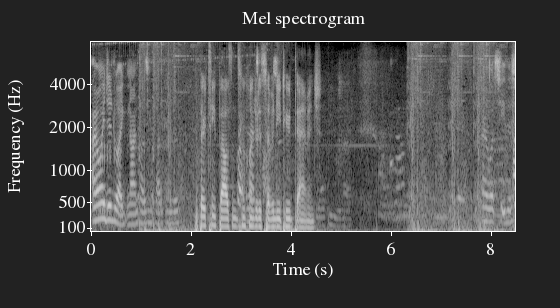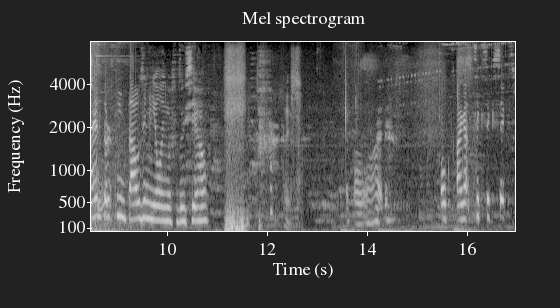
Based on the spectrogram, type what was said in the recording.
I only did like 9,500. 13,272 damage. Alright, let's see this. I had 13,000 healing with Lucio. Nice. That's a lot. Oh, I got 666.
